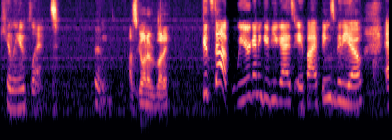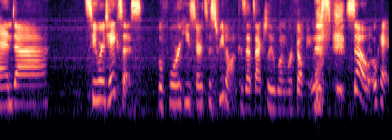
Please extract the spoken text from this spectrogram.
Killian Flint. Boom. How's it going, everybody? Good stuff. We are going to give you guys a five things video and uh, see where it takes us before he starts his tweet on, because that's actually when we're filming this. So, okay,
